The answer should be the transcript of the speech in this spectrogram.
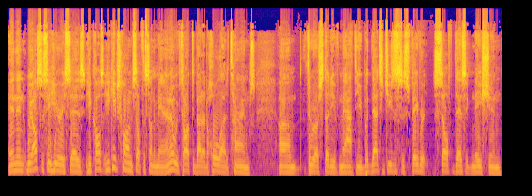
And then we also see here he says, he, calls, he keeps calling himself the Son of Man. I know we've talked about it a whole lot of times um, through our study of Matthew, but that's Jesus' favorite self designation.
